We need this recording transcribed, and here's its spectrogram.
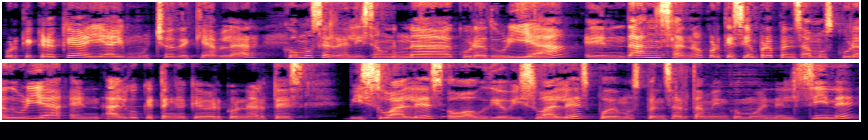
porque creo que ahí hay mucho de qué hablar. ¿Cómo se realiza una curaduría en danza, no? Porque siempre pensamos curaduría en algo que tenga que ver con artes visuales o audiovisuales. Podemos pensar también como en el cine,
